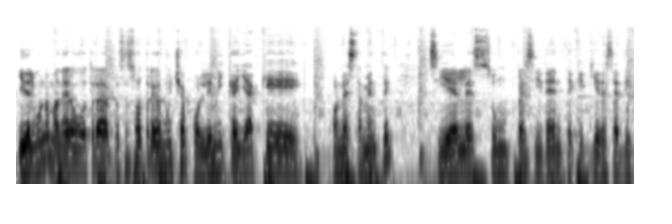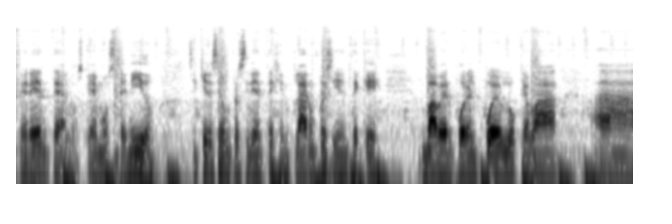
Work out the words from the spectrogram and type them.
Y de alguna manera u otra, pues eso ha traído mucha polémica, ya que, honestamente, si él es un presidente que quiere ser diferente a los que hemos tenido, si quiere ser un presidente ejemplar, un presidente que va a ver por el pueblo, que va a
